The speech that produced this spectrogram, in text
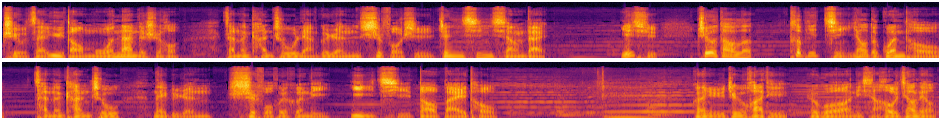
只有在遇到磨难的时候，才能看出两个人是否是真心相待；也许只有到了特别紧要的关头，才能看出那个人是否会和你一起到白头。关于这个话题，如果你想和我交流，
